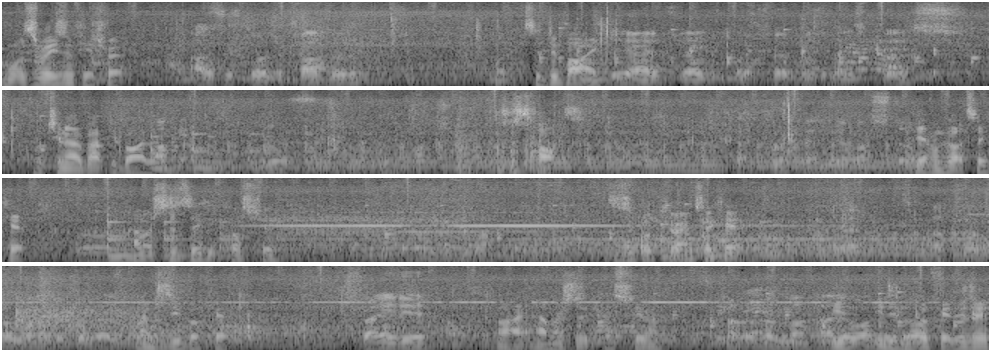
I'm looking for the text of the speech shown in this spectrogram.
What was the reason for your trip? I was just going to travel. To Dubai? Yeah, like, it was a nice place. What do you know about Dubai then? Know, it's just hot. much. It's just hopped. Find me a bus stop. You haven't got a ticket. How much does the ticket cost you? Did you book your own ticket? Yeah, I can't remember how much it was. When did you book it? Friday. Right, how much does it cost you then? Can't remember. I You, you didn't book it, did you?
